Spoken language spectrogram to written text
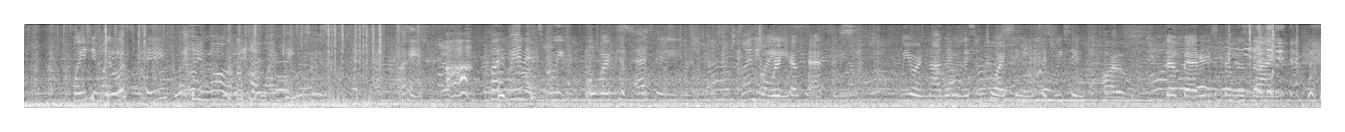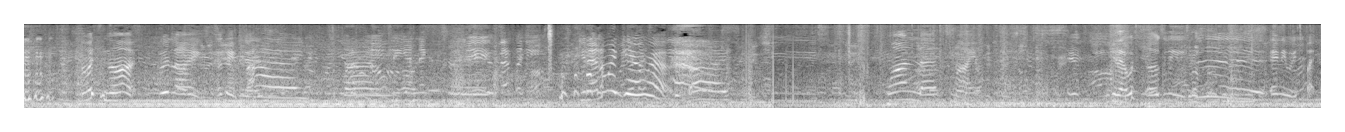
We are not gonna listen to our singing because we sing horrible. The battery's gonna die. No, it's not. We're lying. Okay, bye. Bye. See you next time. Get out of my camera. Bye. One last smile. Okay, that was ugly. Anyways, bye.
